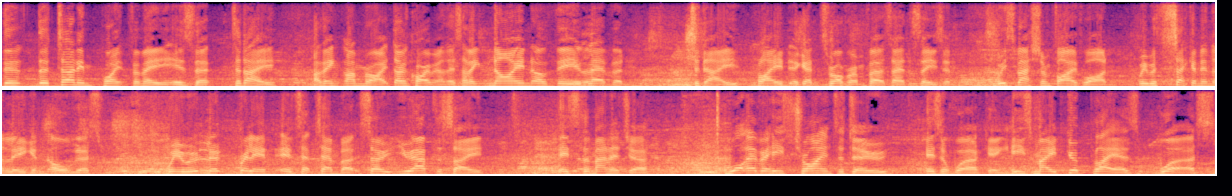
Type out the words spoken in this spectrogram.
the, the turning point for me is that today, I think I'm right, don't quote me on this, I think nine of the 11 today played against Rotherham first day of the season. We smashed them 5 1. We were second in the league in August. We looked brilliant in September. So you have to say it's the manager. Whatever he's trying to do isn't working. He's made good players worse.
